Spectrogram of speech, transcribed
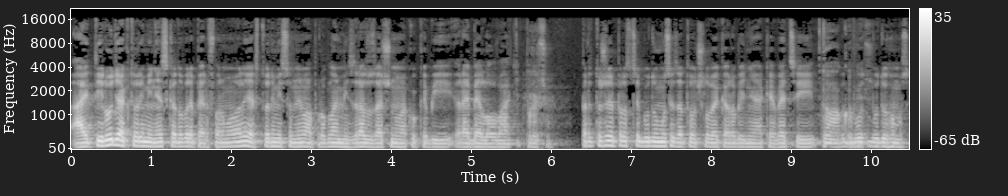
aj tí ľudia, ktorí mi dneska dobre performovali a s ktorými som nemal problémy, zrazu začnú ako keby rebelovať. Prečo? Pretože proste budú musieť za toho človeka robiť nejaké veci. To budú, budú ho musieť...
